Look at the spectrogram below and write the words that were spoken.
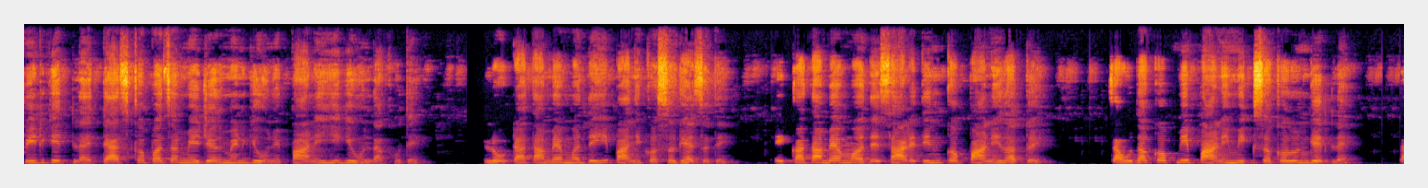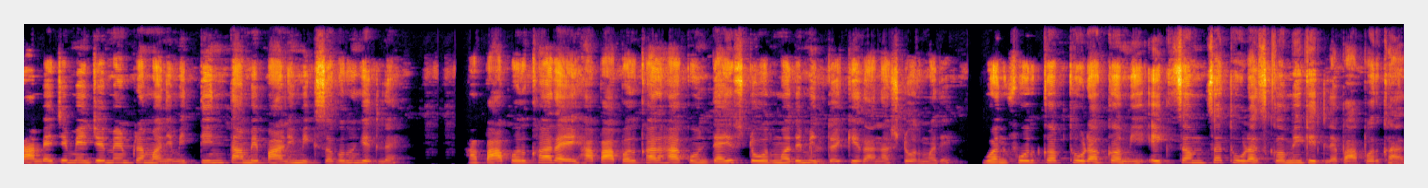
पीठ घेतलं आहे त्याच कपाचा मेजरमेंट घेऊन मी पाणीही घेऊन दाखवते. लोटा तांब्यामध्येही पाणी कसं घ्यायचं ते? एका तांब्यामध्ये साडेतीन कप पाणी राहतो आहे चौदा कप मी पाणी मिक्स करून घेतलं आहे तांब्याचे मेजरमेंटप्रमाणे मी तीन तांबे पाणी मिक्स करून घेतलं आहे हा पापडखार आहे. हा पापडखार हा कोणत्याही स्टोअरमध्ये मिळतो आहे किराणा स्टोअरमध्ये. वन फोर कप थोडा कमी एक चमचा थोडाच कमी घेतला आहे पापडखार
